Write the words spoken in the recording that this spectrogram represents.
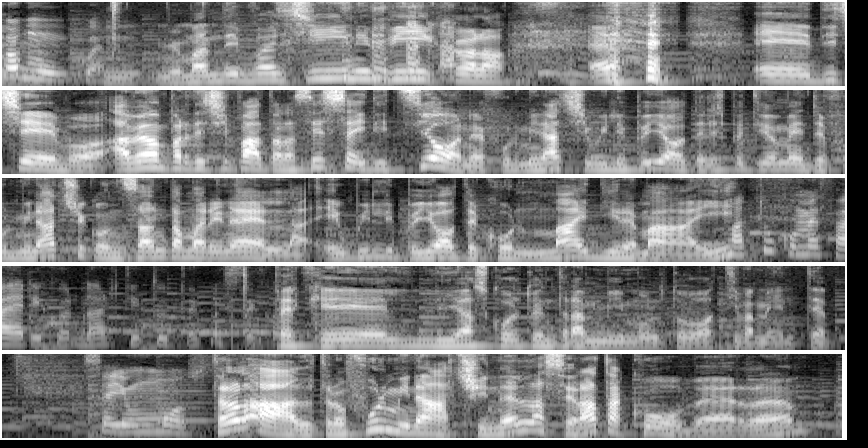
Comunque. Mm, mi manda i bacini, piccolo. Eh, e dicevo, avevamo partecipato alla stessa edizione Fulminacci Willy Peyote, rispettivamente Fulminacci con Santa Marinella e Willy Peyote con Mai dire mai. Ma tu come fai a ricordarti tutte queste cose? Perché li ascolto entrambi molto attivamente. Sei un mostro. Tra l'altro, Fulminacci nella serata cover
